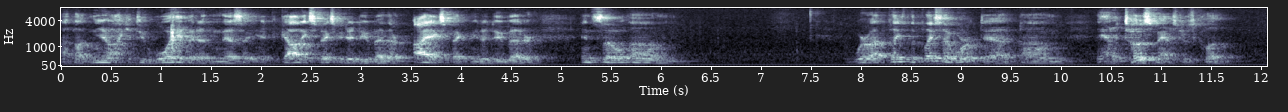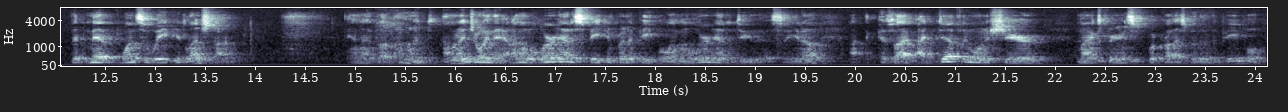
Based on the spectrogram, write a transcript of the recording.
I thought, you know, I could do way better than this. If God expects me to do better, I expect me to do better. And so, um, where I, place, the place I worked at, um, they had a Toastmasters club that met once a week at lunchtime. And I thought, I'm gonna, I'm gonna join that. I'm gonna learn how to speak in front of people. I'm gonna learn how to do this, you know, because I, I, definitely want to share my experience with Christ with other people.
